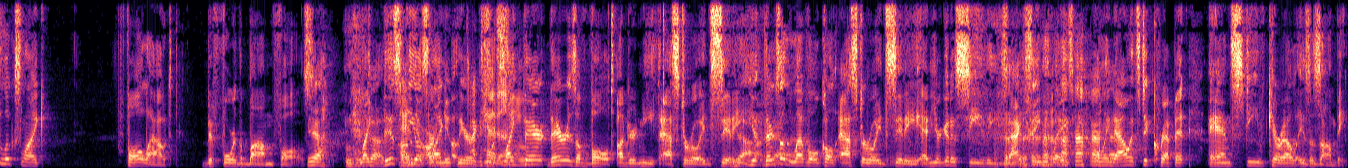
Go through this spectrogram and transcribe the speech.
looks like Fallout before the bomb falls. Yeah, like does. this And feels like nuclear I can see that. testing. like there there is a vault underneath Asteroid City. Yeah, Yeah, there's yeah. a level called Asteroid City, and you're going to see the exact same place. Only now it's decrepit, and Steve Carell is a zombie.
